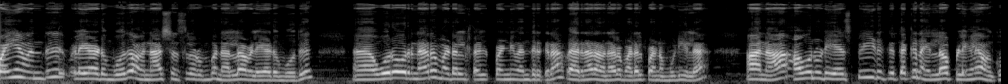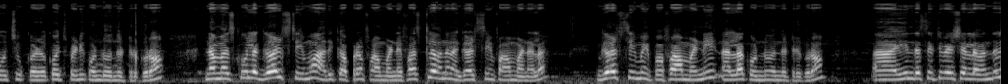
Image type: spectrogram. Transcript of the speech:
பையன் வந்து விளையாடும் போது அவன் நேஷனல்ஸ்ல ரொம்ப நல்லா விளையாடும் போது ஒரு ஒரு நேரம் மெடல் பண்ணி வந்திருக்கிறான். வேற நேரம் அவனால மெடல் பண்ண முடியல. ஆனா அவனுடைய ஸ்பீடுக்கு தக்க நான் எல்லா பிள்ளைங்களையும் அவன் கோச் கோச் பண்ணி கொண்டு வந்துட்டு இருக்கிறோம். நம்ம ஸ்கூல்ல கேர்ள்ஸ் டீமும் அதுக்கப்புறம் ஃபார்ம் பண்ணேன். ஃபர்ஸ்ட்ல வந்து நான் கேர்ள்ஸ் டீம் ஃபார்ம் பண்ணல. கேர்ள்ஸ் டீம் இப்போ ஃபார்ம் பண்ணி நல்லா கொண்டு வந்துட்டு இருக்கிறோம். இந்த சுச்சுவேஷனில் வந்து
